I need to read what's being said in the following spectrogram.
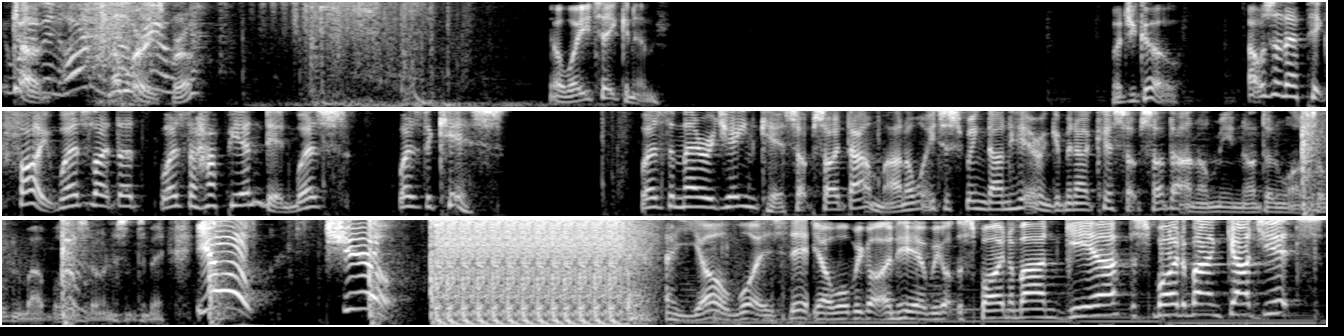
would Yo, have been hard no worries, you. bro. Yo, where are you taking him? Where'd you go? That was an epic fight. Where's like the where's the happy ending? Where's where's the kiss? Where's the Mary Jane kiss upside down, man? I want you to swing down here and give me that kiss upside down. I mean, I don't know what I'm talking about, boys. Don't listen to me. Yo! Chill! Hey, yo, what is this? Yo, what we got in here? We got the Spider-Man gear, the Spider-Man gadgets.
